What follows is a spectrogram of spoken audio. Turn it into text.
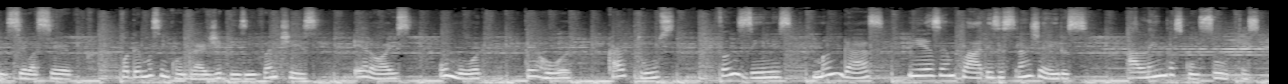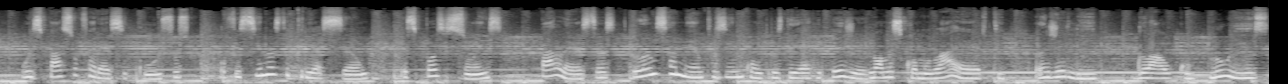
Em seu acervo, podemos encontrar gibis infantis, heróis, humor, terror, cartoons, fanzines, mangás e exemplares estrangeiros. Além das consultas, o espaço oferece cursos, oficinas de criação, exposições, palestras, lançamentos e encontros de RPG. Nomes como Laerte, Angeli, Glauco, Luiz,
